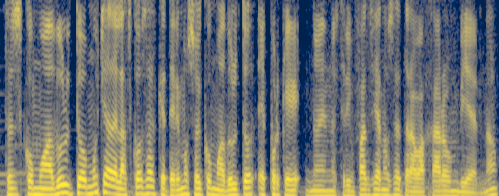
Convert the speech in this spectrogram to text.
Entonces, como adulto, muchas de las cosas que tenemos hoy como adultos es porque en nuestra infancia no se trabajaron bien, ¿no?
